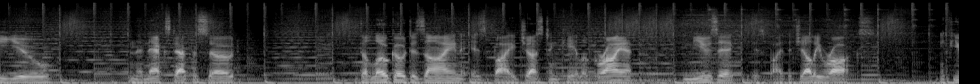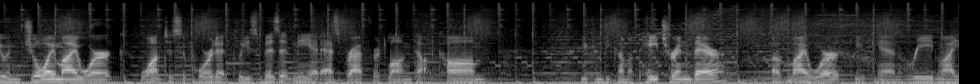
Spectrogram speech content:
You in the next episode. The logo design is by Justin Caleb Bryant. Music is by the Jelly Rocks. If you enjoy my work, want to support it, please visit me at sbradfordlong.com. You can become a patron there of my work. You can read my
